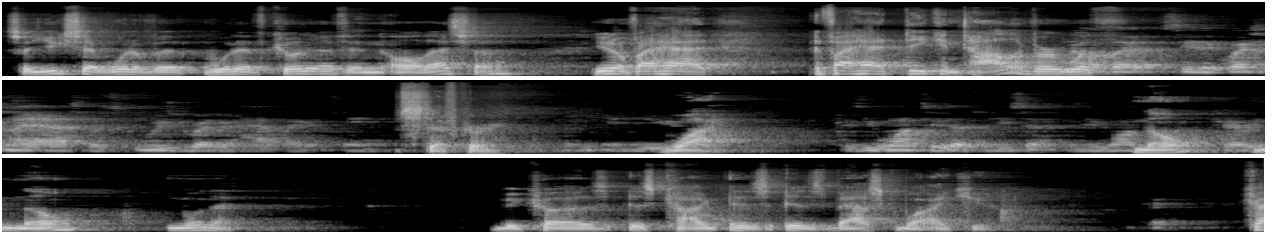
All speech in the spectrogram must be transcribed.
So you said would have, would have, could have, and all that stuff. You know, if I had if I had Deacon Tolliver with no, but see the question I asked was who would you rather have on your team? Steph Curry, And, and Why? Because you want to. That's what you said. you want No, to no, more than that. Because his, cog- his, his basketball IQ. Ky-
